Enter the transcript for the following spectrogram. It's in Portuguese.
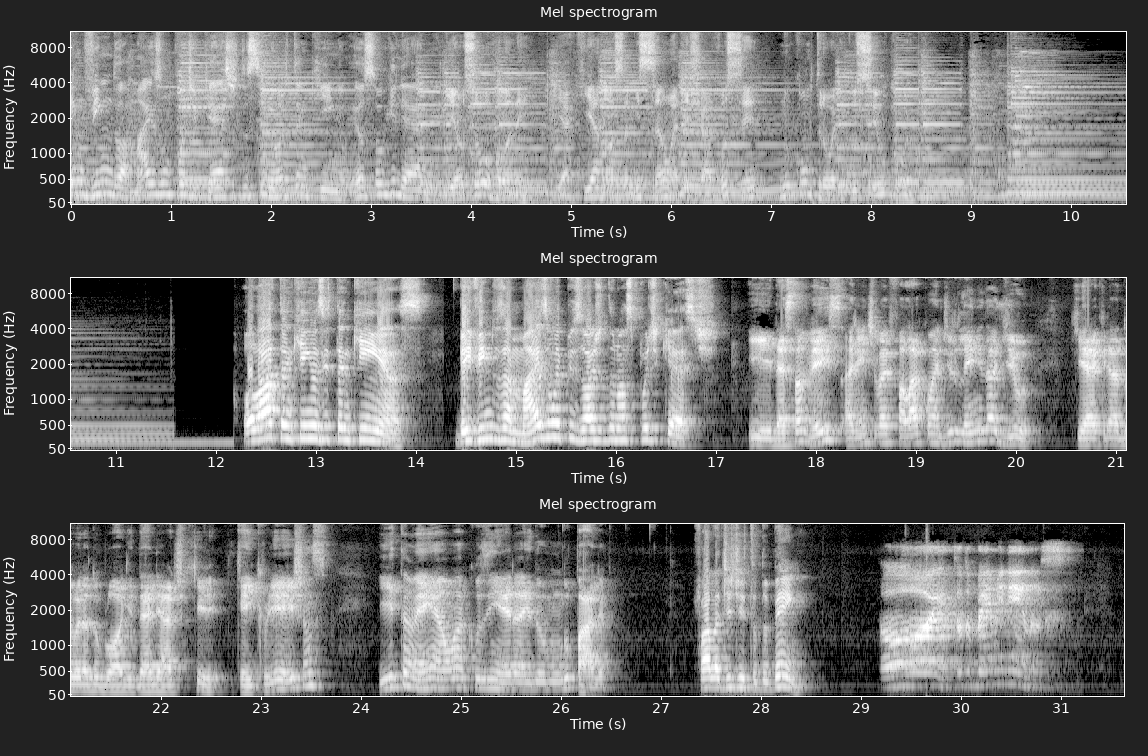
Bem-vindo a mais um podcast do Senhor Tanquinho. Eu sou o Guilherme. E eu sou o Rony. E aqui a nossa missão é deixar você no controle do seu corpo. Olá, tanquinhos e tanquinhas! Bem-vindos a mais um episódio do nosso podcast. E desta vez a gente vai falar com a Dirlene Dadil, que é a criadora do blog Deli Art Cake Creations e também é uma cozinheira aí do mundo palha. Fala, Didi, tudo bem? Oi, tudo bem, meninos?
